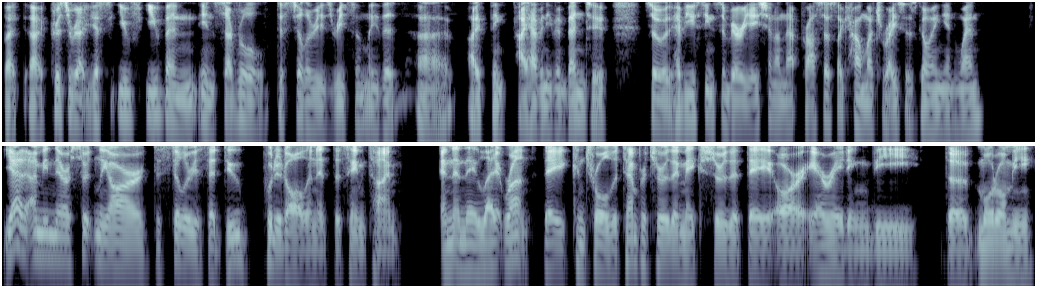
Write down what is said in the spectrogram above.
But uh, Christopher, I guess you've you've been in several distilleries recently that uh, I think I haven't even been to. So, have you seen some variation on that process, like how much rice is going in when? Yeah, I mean, there certainly are distilleries that do put it all in at the same time, and then they let it run. They control the temperature. They make sure that they are aerating the the moromi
